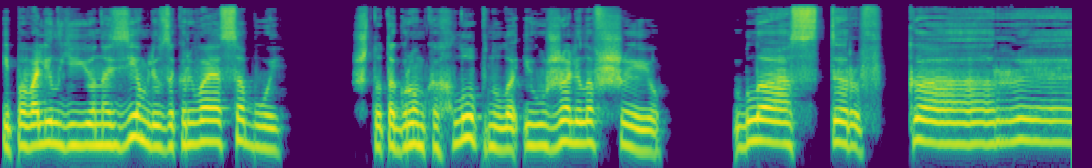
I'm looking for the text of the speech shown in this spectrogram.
и повалил ее на землю, закрывая собой. Что-то громко хлопнуло и ужалило в шею. «Бластер в Каре.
